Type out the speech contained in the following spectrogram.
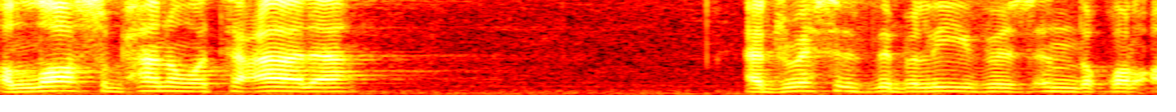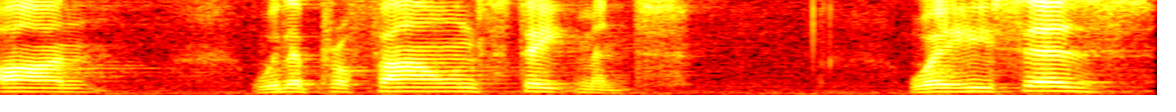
Allah subhanahu wa ta'ala addresses the believers in the Quran with a profound statement where He says,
